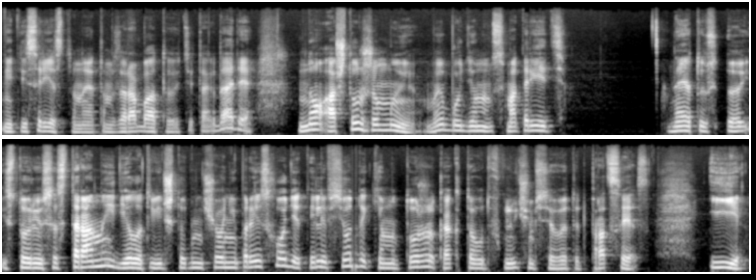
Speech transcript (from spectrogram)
эти средства на этом зарабатывать и так далее. Но а что же мы? Мы будем смотреть на эту э, историю со стороны, делать вид, что ничего не происходит, или все-таки мы тоже как-то вот включимся в этот процесс. И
